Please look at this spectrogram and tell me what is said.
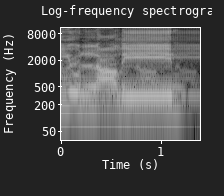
العلي العظيم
